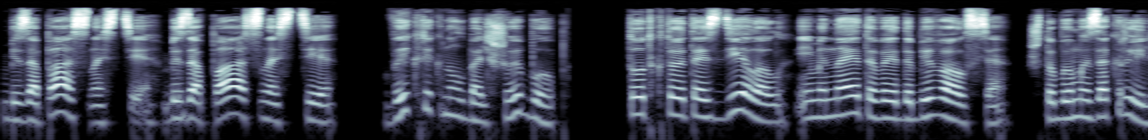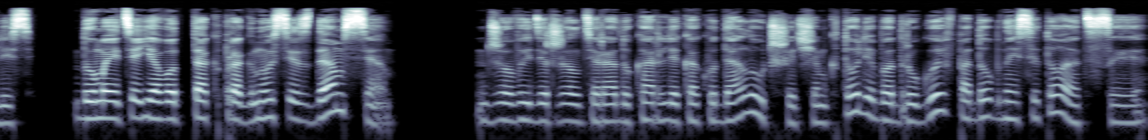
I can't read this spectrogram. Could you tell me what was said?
«Безопасности! Безопасности!» — выкрикнул Большой Боб. «Тот, кто это сделал, именно этого и добивался, чтобы мы закрылись. Думаете, я вот так прогнусь и сдамся?» Джо выдержал тираду карлика куда лучше, чем кто-либо другой в подобной ситуации.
